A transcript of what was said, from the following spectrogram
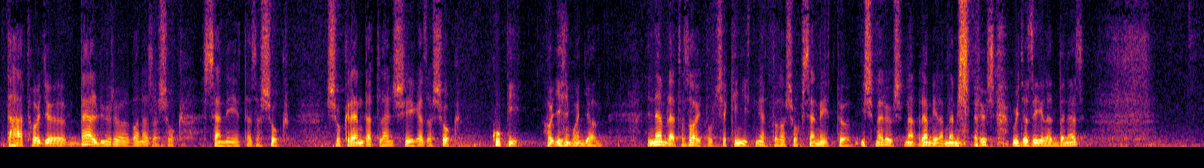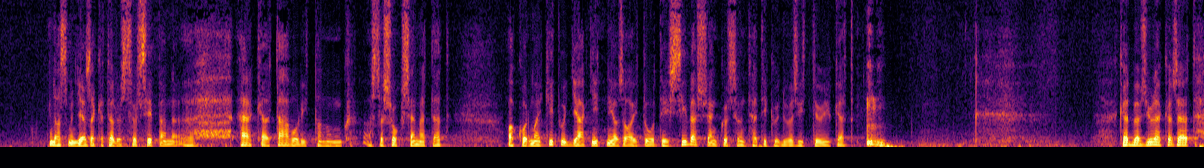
Tehát, hogy belülről van ez a sok szemét, ez a sok, sok rendetlenség, ez a sok kupi, hogy így mondjam. Nem lehet az ajtót se kinyitni ettől a sok szeméttől. Ismerős? Nem, remélem nem ismerős úgy az életben ez. De azt mondja, ezeket először szépen el kell távolítanunk, azt a sok szemetet, akkor majd ki tudják nyitni az ajtót, és szívesen köszönthetik üdvözítőjüket. Kedves gyülekezet,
